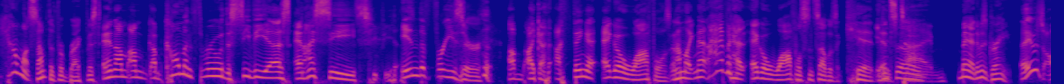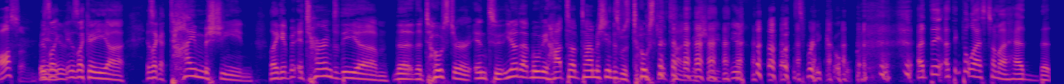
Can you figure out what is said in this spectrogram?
kind of want something for breakfast. And I'm I'm I'm combing through the CVS, and I see CVS. in the freezer a, like a, a thing of Eggo waffles, and I'm like, man, I haven't had Eggo waffles since I was a kid. It and so, time. man, it was great. It was awesome. It was Man, like it like a uh, it's like a time machine. Like it, it turned the um the the toaster into you know that movie Hot Tub Time Machine. This was Toaster Time Machine. Yeah, it's pretty cool. I think I think the last time I had that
